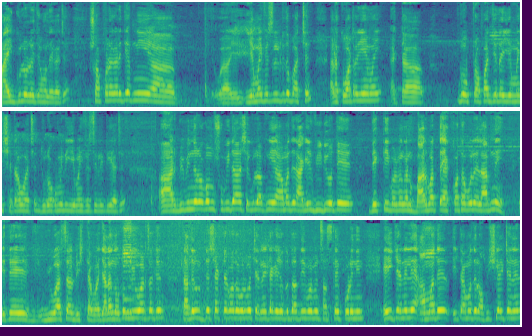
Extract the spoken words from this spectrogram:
বাইকগুলো রয়েছে আমাদের কাছে, সব কটা গাড়িতে আপনি ইএমআই ফেসিলিটি তো পাচ্ছেন। একটা কোয়ার্টার ইএমআই একটা পুরো প্রপার যেটা ইএমআই সেটাও আছে, দু রকমের ইএমআই ফেসিলিটি আছে। আর বিভিন্ন রকম সুবিধা সেগুলো আপনি আমাদের আগের ভিডিওতে দেখতেই পারবেন, কারণ বারবার তো এক কথা বলে লাভ নেই, এতে ভিউয়ার্সরাও ডিস্টার্ব হয়। যারা নতুন ভিউয়ার্স আছেন, তাদের উদ্দেশ্যে একটা কথা বলব চ্যানেলটাকে যত তাড়াতাড়ি পারবেন সাবস্ক্রাইব করে নিন। এই চ্যানেলে আমাদের, এটা আমাদের অফিসিয়াল চ্যানেল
